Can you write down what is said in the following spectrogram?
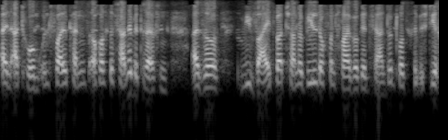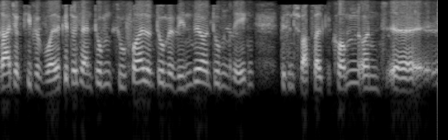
ein Atomunfall kann uns auch aus der Ferne betreffen. Also wie weit war Tschernobyl doch von Freiburg entfernt und trotzdem ist die radioaktive Wolke durch einen dummen Zufall und dumme Winde und dummen Regen bis in den Schwarzwald gekommen und äh,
